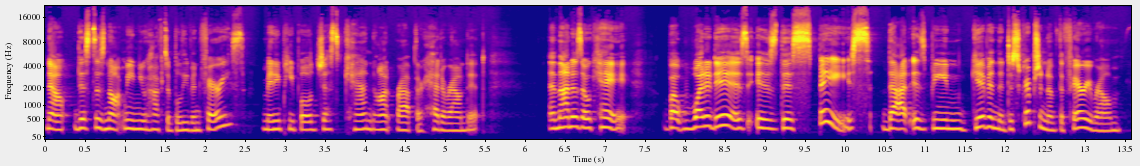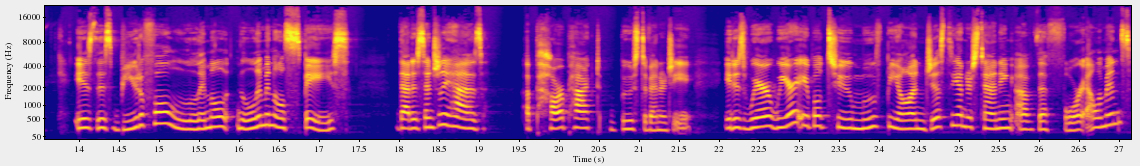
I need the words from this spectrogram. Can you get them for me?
Now, this does not mean you have to believe in fairies. Many people just cannot wrap their head around it. And that is okay. But what it is, is this space that is being given the description of the fairy realm is this beautiful liminal, liminal space that essentially has a power packed boost of energy. It is where we are able to move beyond just the understanding of the four elements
